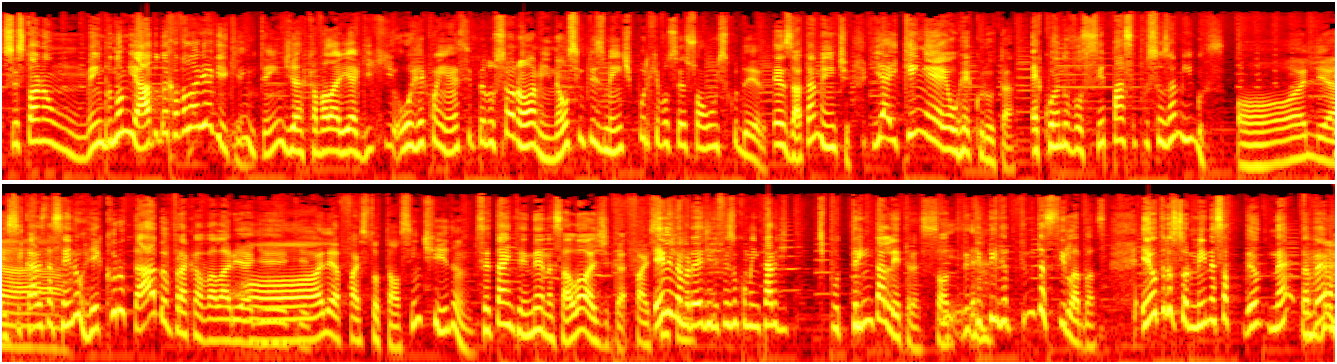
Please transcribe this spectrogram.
você se torna um membro nomeado da Cavalaria Geek. Entende? A Cavalaria Geek o reconhece pelo seu nome, não simplesmente porque você é só um escudeiro. Exatamente. E aí, quem é o recruta? É quando você passa pros seus amigos. Olha. Esse cara está sendo recrutado pra Cavalaria Geek. Olha, faz total sentido. Você tá entendendo essa lógica? Faz ele, sentido. na verdade, ele fez um comentário de, tipo, 30 letras só. 30, 30 sílabas. Eu transformei nessa... Eu, né? Tá vendo?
